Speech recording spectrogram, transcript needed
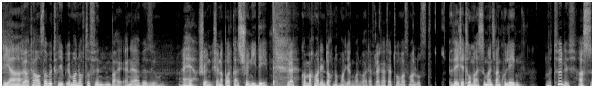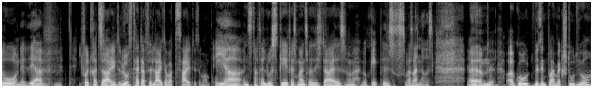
Ja. Wörter außer Betrieb immer noch zu finden bei NR Version. Ah ja, schön, schöner Podcast, schöne Idee. Vielleicht komm, machen wir den doch nochmal irgendwann weiter. Vielleicht hat der Thomas mal Lust. Welcher Thomas? Du meinst meinen Kollegen? Natürlich. Ach so, ja, ich wollte gerade sagen. Lust hätte er vielleicht, aber Zeit ist immer ein Problem. Ja, wenn es nach der Lust geht, was meinst du, was ich da ist? Okay, das ist was anderes. Ja, ähm, okay. äh, gut, wir sind bei Mac Studio.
